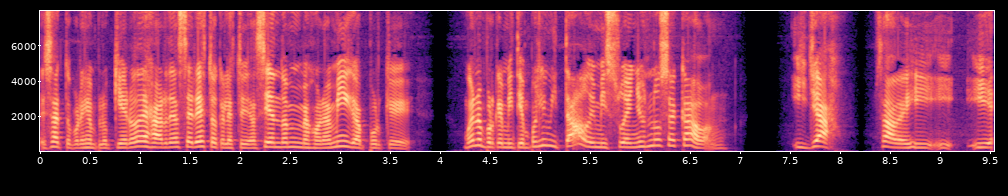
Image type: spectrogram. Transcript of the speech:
exacto, por ejemplo, quiero dejar de hacer esto que le estoy haciendo a mi mejor amiga porque, bueno, porque mi tiempo es limitado y mis sueños no se acaban. Y ya, ¿sabes? Y, y,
